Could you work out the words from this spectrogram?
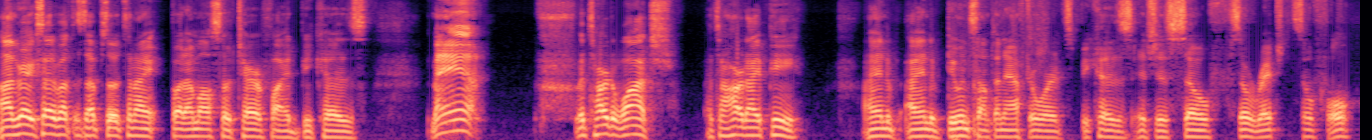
I'm very excited about this episode tonight, but I'm also terrified because, man, it's hard to watch. It's a hard IP. I end up I end up doing something afterwards because it's just so so rich, so full.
